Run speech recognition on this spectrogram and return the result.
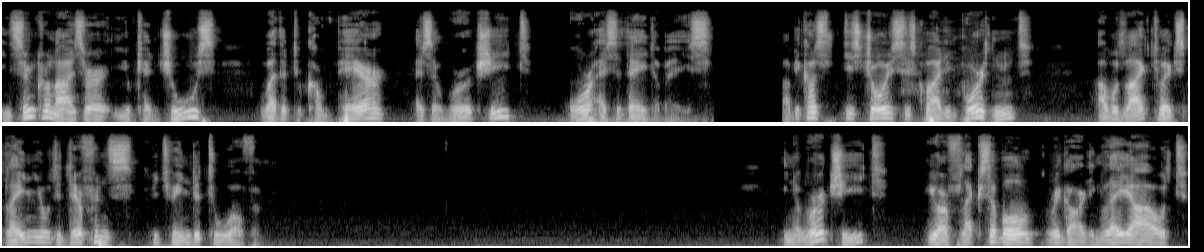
In Synkronizer, you can choose whether to compare as a worksheet or as a database. Now, because this choice is quite important, I would like to explain you the difference between the two of them. In a worksheet, you are flexible regarding layout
